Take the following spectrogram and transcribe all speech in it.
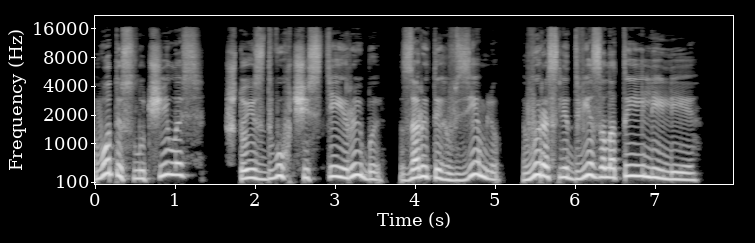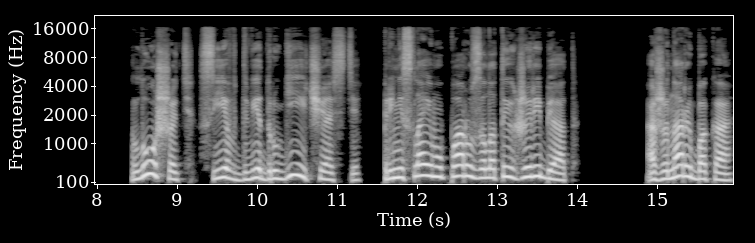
Вот и случилось, что из двух частей рыбы, зарытых в землю, выросли две золотые лилии. Лошадь, съев две другие части, принесла ему пару золотых жеребят. А жена рыбака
